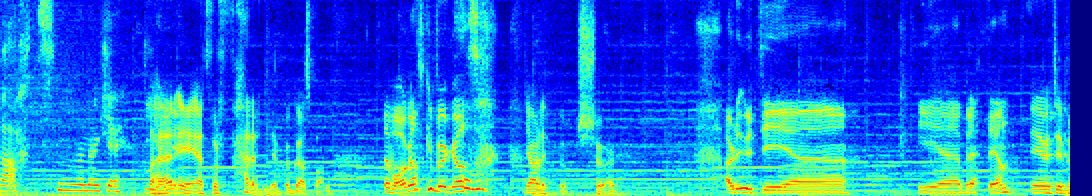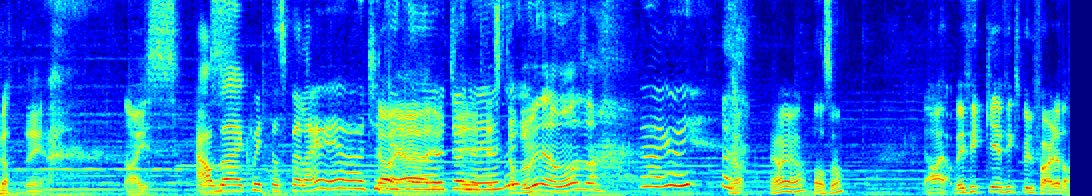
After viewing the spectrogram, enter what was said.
Rart, men OK. Det her er et forferdelig bugga spill. Det var ganske bugga, altså. Hjelpe sjøl. Er du ute i, uh, i eh, brettet igjen? Jeg er ute i brettet. ja. Nice. Jeg har bare quitta spillet. Jeg har ikke Ja, tid til å joine igjen. desktopen min, jeg nå, altså. Ja, jeg òg. Ja, ja, ja altså. Ja, ja. Vi fikk, fikk spill ferdig, da.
